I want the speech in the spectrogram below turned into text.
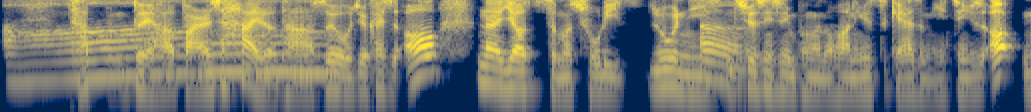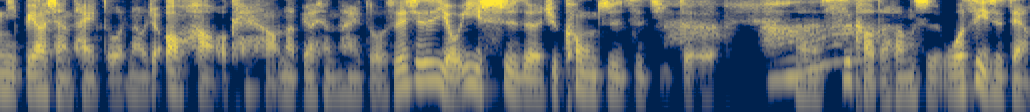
哦。他对啊，反而是害了他，所以我就开始哦，那要怎么处理？如果你薛世颖是你朋友的话，你会给他怎么意见？就是哦，你不要想太多。那我就哦，好，OK，好，那不要想太多。所以其实有意识的去控制自己的、哦、呃思考的方式，我自己是这样。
